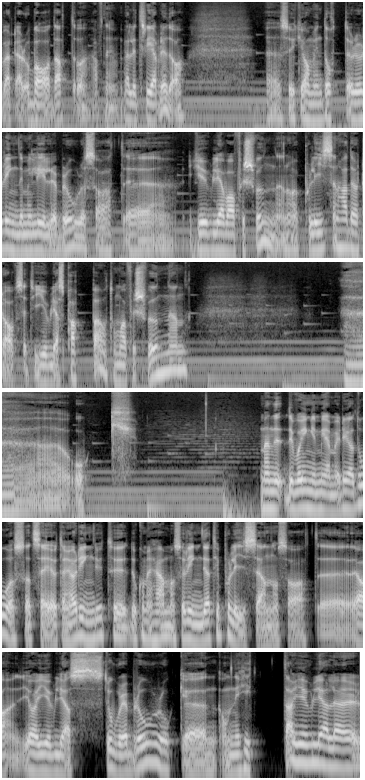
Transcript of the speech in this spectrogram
Varit där och badat och haft en väldigt trevlig dag. Eh, så gick jag och min dotter och ringde min lillebror och sa att eh, Julia var försvunnen och polisen hade hört av sig till Julias pappa och att hon var försvunnen. Eh, och men det, det, var inget mer med det då så att säga. Utan jag ringde ju till, då kom jag hem och så ringde jag till polisen och sa att eh, ja, jag är Julias storebror och eh, om ni hittar Julia eller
